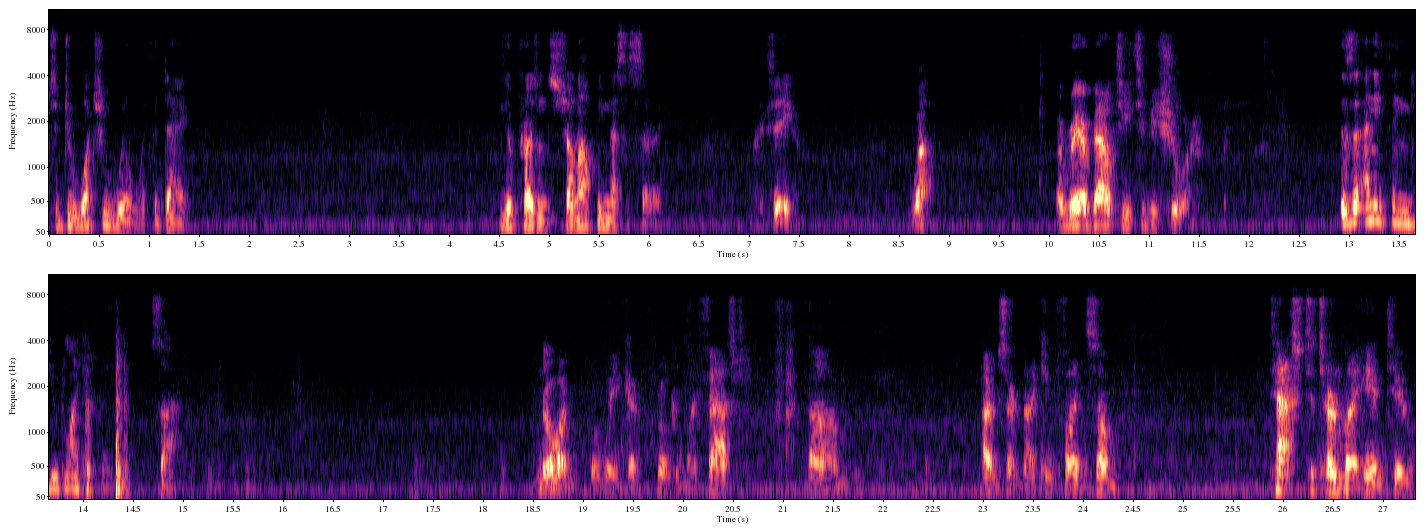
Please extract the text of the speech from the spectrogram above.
to do what you will with the day. Your presence shall not be necessary. I see. Well, a rare bounty to be sure. Is there anything you'd like of me, sire? No, I'm awake. I've broken my fast. Um, I'm certain I can find some task to turn my hand to.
